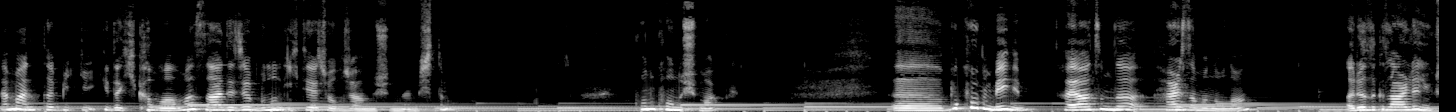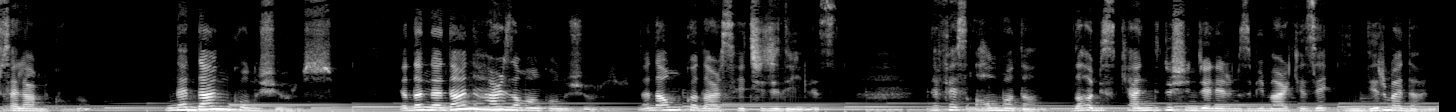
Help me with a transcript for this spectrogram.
hemen tabii ki iki dakikamı almaz. Sadece bunun ihtiyaç olacağını düşünmemiştim. Konu konuşmak. Ee, bu konu benim hayatımda her zaman olan aralıklarla yükselen bir konu. Neden konuşuyoruz? Ya da neden her zaman konuşuyoruz? Neden bu kadar seçici değiliz? Nefes almadan, daha biz kendi düşüncelerimizi bir merkeze indirmeden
